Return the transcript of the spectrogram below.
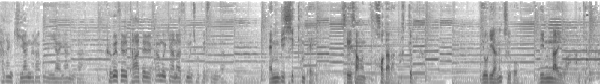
가장 귀한 거라고 이야기합니다. 그것을 다들 까먹지 않았으면 좋겠습니다. MBC 캠페인 세상은 커다란 학교입니다. 요리하는 즐거움 민나이와 함께합니다.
